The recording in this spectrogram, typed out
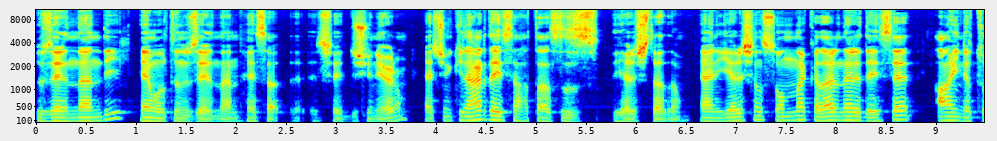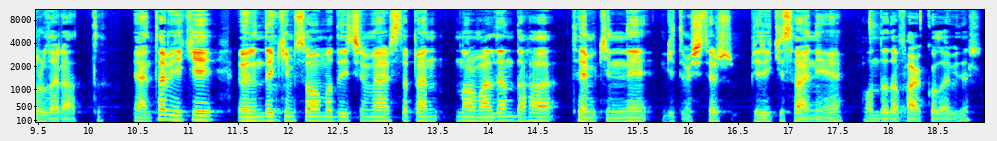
üzerinden değil, Hamilton üzerinden hesap şey düşünüyorum. Ya çünkü neredeyse hatasız yarıştı adam. Yani yarışın sonuna kadar neredeyse aynı turları attı. Yani tabii ki önünde kimse olmadığı için Verstappen normalden daha temkinli gitmiştir. 1-2 saniye. Onda da fark olabilir.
